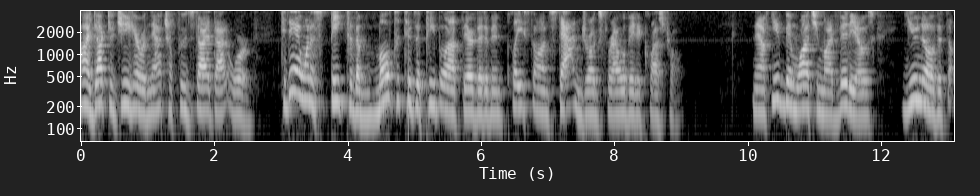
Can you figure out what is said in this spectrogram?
Hi, Dr. G here with naturalfoodsdiet.org. Today I want to speak to the multitudes of people out there that have been placed on statin drugs for elevated cholesterol. Now, if you've been watching my videos, you know that the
